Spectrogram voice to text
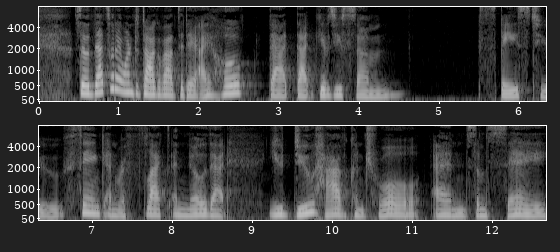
so that's what I wanted to talk about today. I hope that that gives you some space to think and reflect and know that you do have control and some say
